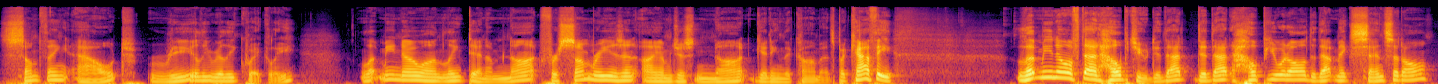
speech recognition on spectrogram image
something out really, really quickly. Let me know on LinkedIn. I'm not, for some reason, I am just not getting the comments. But Kathy, let me know if that helped you. Did that did that help you at all? Did that make sense at all?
